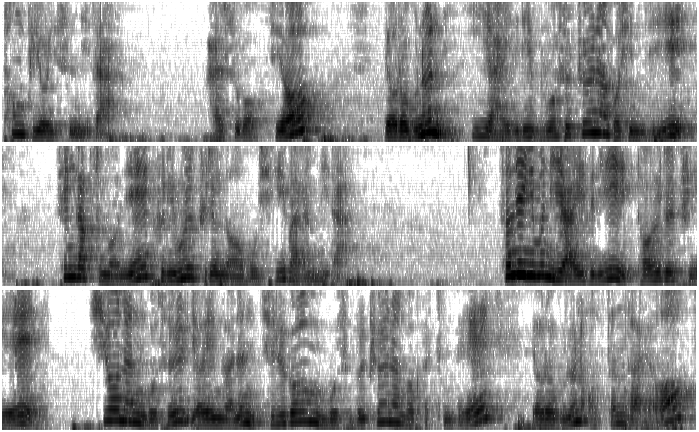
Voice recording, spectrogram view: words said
텅 비어 있습니다. 알 수가 없지요? 여러분은 이 아이들이 무엇을 표현한 것인지 생각주머니에 그림을 그려 넣어 보시기 바랍니다. 선생님은 이 아이들이 더위를 피해 시원한 곳을 여행 가는 즐거운 모습을 표현한 것 같은데 여러분은 어떤가요?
